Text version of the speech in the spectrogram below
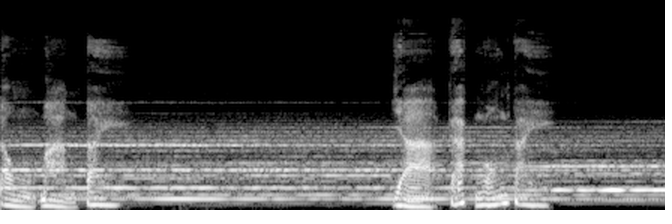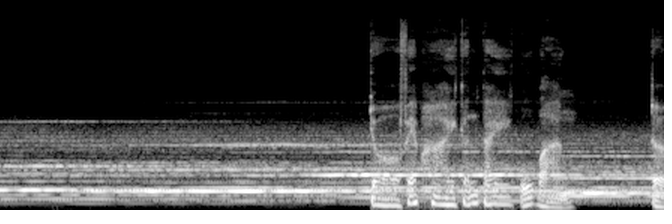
lòng bàn tay, và các ngón tay. Cho phép hai cánh tay của bạn trở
